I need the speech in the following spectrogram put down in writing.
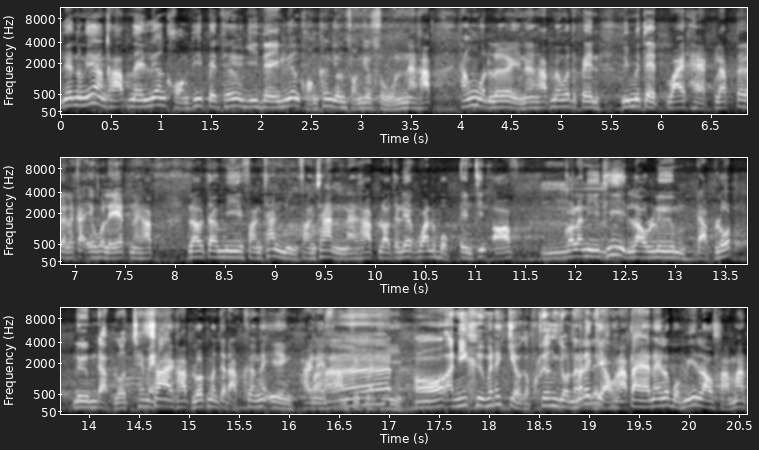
เรียนตรงนี้ก่อนครับในเรื่องของที่เป็นเทคโนโลยีในเรื่องของเครื่องยนต์ 2.0 นะครับ ทั้งหมดเลยนะครับ ไม่ว่าจะเป็น Limited y t a g Raptor แล้วก็ Everest นะครับ เราจะมีฟังก์ชันอยู่ฟังก์ชันนะครับ เราจะเรียกว่าระบบ Engine Off อืม กรณีที่เราลืมดับรถ ลืมดับรถใช่ไหมใช่ครับ รถมันจะดับเครื่องให้เองภายใน 30 นาที อ๋อ อันนี้คือไม่ได้เกี่ยวกับเครื่องยนต์อะไม่ได้เกี่ยวลครับ แต่ในระบบนี้เราสามารถ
